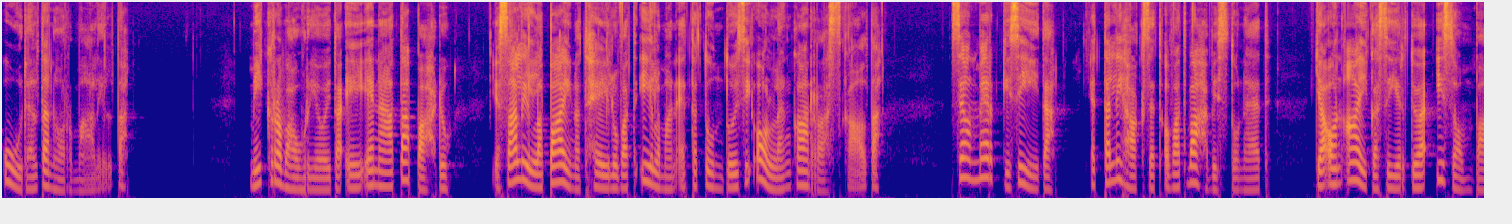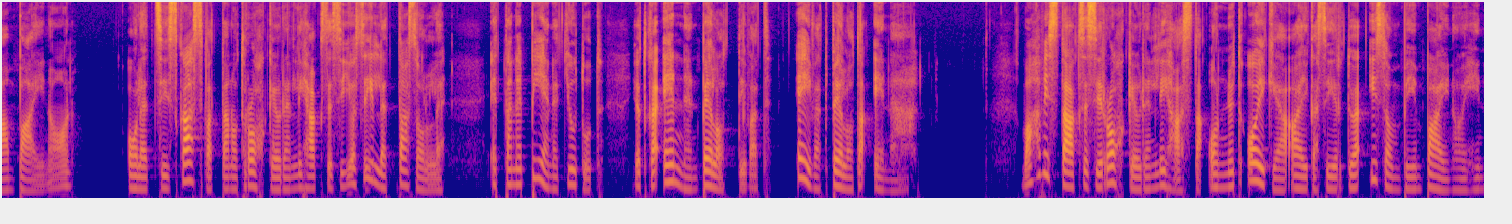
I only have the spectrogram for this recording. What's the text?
uudelta normaalilta. Mikrovaurioita ei enää tapahdu, ja salilla painot heiluvat ilman, että tuntuisi ollenkaan raskaalta. Se on merkki siitä, että lihakset ovat vahvistuneet, ja on aika siirtyä isompaan painoon. Olet siis kasvattanut rohkeuden lihaksesi jo sille tasolle, että ne pienet jutut, jotka ennen pelottivat, eivät pelota enää. Vahvistaaksesi rohkeuden lihasta on nyt oikea aika siirtyä isompiin painoihin,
